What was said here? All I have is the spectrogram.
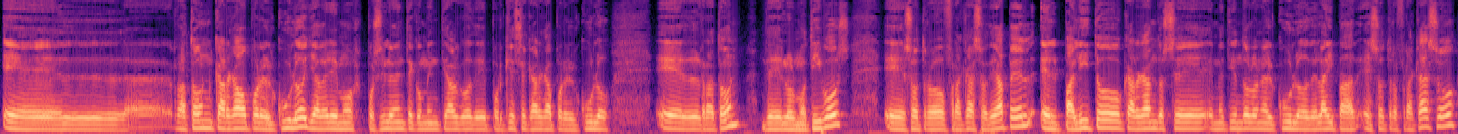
El eh, ratón cargado por el culo, ya veremos, posiblemente comente algo de por qué se carga por el culo el ratón, de los motivos. Es otro fracaso de Apple. El palito cargándose, metiéndolo en el culo del iPad es otro fracaso.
